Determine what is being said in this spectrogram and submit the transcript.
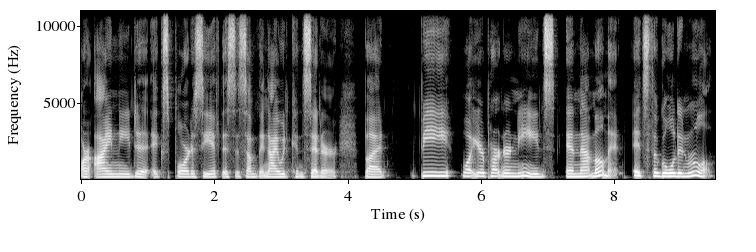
or I need to explore to see if this is something I would consider. But be what your partner needs in that moment. It's the golden rule.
